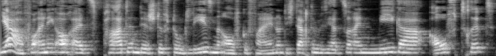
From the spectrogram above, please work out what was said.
ja, vor allen Dingen auch als Patin der Stiftung Lesen aufgefallen. Und ich dachte mir, sie hat so einen mega Auftritt.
